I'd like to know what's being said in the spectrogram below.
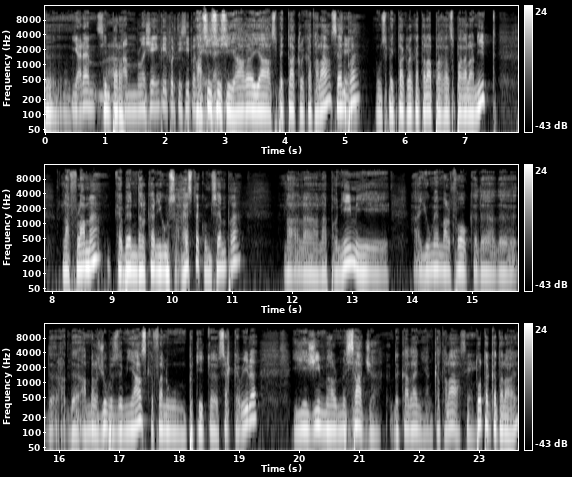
eh, I ara amb, Sin parar. amb la gent que hi participa Ah, més. sí, eh? sí, sí, ara hi ha espectacle català, sempre, Sí. un espectacle català per esperar la nit, la flama que ven del Canigú s'arresta, com sempre, la, la, la prenim i allumem el foc de, de, de, de, amb els joves de Mias que fan un petit eh, cercavila i llegim el missatge de cada any en català, Sí. tot en català, eh?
